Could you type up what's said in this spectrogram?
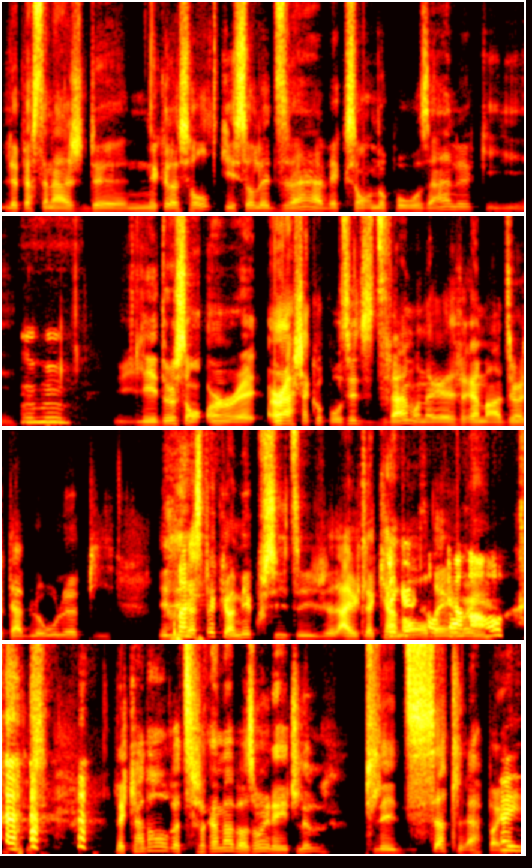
le personnage de Nicholas Holt qui est sur le divan avec son opposant. Là, qui... Mm-hmm. Les deux sont un, un à chaque opposé du divan, mais on aurait vraiment dit un tableau. Là, puis il y a des aspects comiques aussi, avec le canard dans les mains. le canard, as-tu vraiment besoin d'être là? Puis les 17 lapins.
